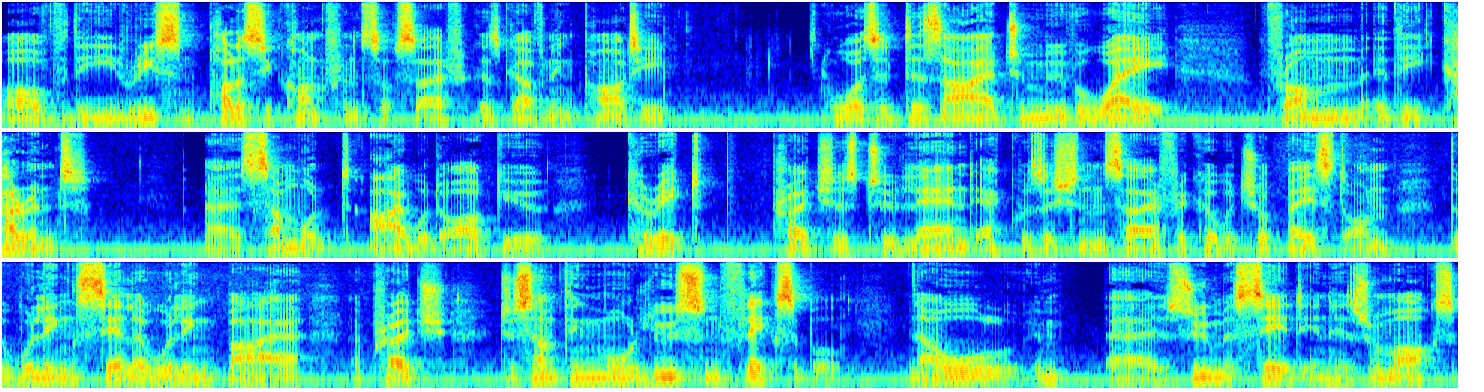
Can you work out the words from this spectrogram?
of the recent policy conference of South Africa's governing party was a desire to move away from the current, uh, somewhat, I would argue, correct approaches to land acquisition in South Africa, which are based on the willing seller, willing buyer approach, to something more loose and flexible. Now, all uh, Zuma said in his remarks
